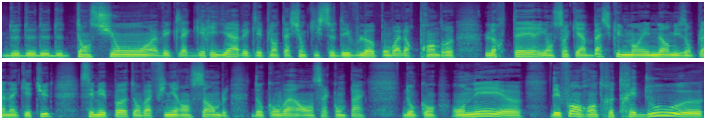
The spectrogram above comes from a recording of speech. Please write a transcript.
de, de, de, de tension avec la guérilla, avec les plantations qui se développent, on va leur prendre leur terre et on sent qu'il y a un basculement énorme, ils ont plein d'inquiétudes. C'est mes potes, on va finir ensemble, donc on va, on s'accompagne. Donc on, on est, euh, des fois on rentre très doux euh,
